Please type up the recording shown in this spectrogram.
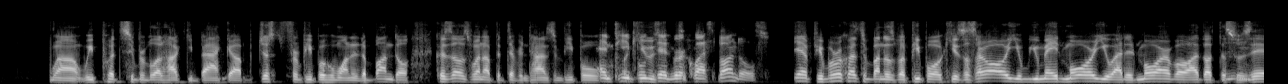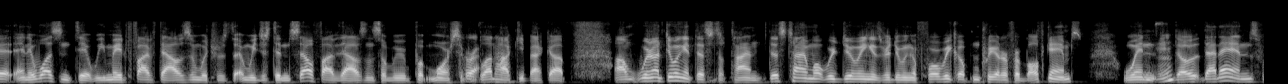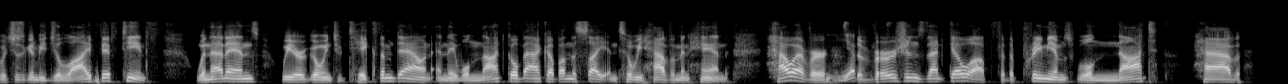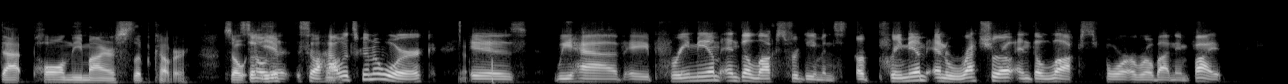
well, we put Super Blood Hockey back up just for people who wanted a bundle because those went up at different times and people And people accused, did request bundles. yeah people requested bundles but people accused us like oh you, you made more you added more well I thought this was it and it wasn't it we made five thousand which was and we just didn't sell five thousand so we would put more Super Correct. Blood Hockey back up um, we're not doing it this time this time what we're doing is we're doing a four week open pre-order for both games when Mhm. tho- that ends which is going to be July 15th when that ends, we are going to take them down and they will not go back up on the site until we have them in hand. However, Yep. the versions that go up for the premiums will not have that Paul Niemeyer slipcover. So, So, if the- so how it's going to work is we have a premium and deluxe for demons, or premium and retro and deluxe for a robot named Fight,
